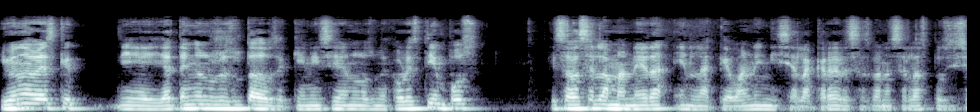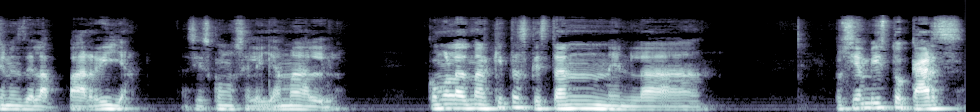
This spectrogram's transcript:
y una vez que eh, ya tengan los resultados de quién hicieron los mejores tiempos, esa va a ser la manera en la que van a iniciar la carrera. Esas van a ser las posiciones de la parrilla. Así es como se le llama al, como las marquitas que están en la... Pues si han visto Cars,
